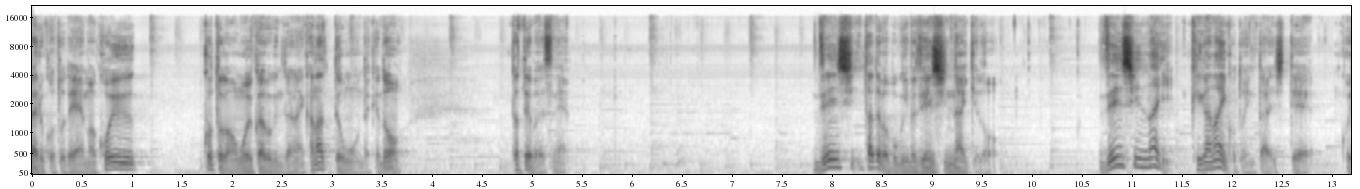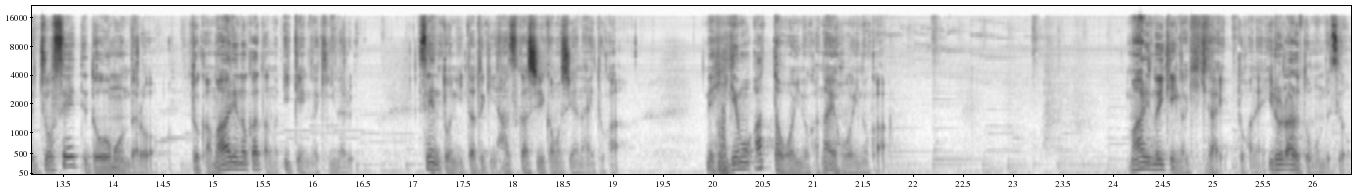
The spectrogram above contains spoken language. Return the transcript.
えることで、まあ、こういうことが思い浮かぶんじゃないかなって思うんだけど例えばですね全身例えば僕今全身ないけど全身ない毛がないことに対してこれ女性ってどう思うんだろうとか周りの方の意見が気になる銭湯に行った時に恥ずかしいかもしれないとかでヒゲもあった方がいいのかない方がいいのか周りの意見が聞きたいとかねいろいろあると思うんですよ。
